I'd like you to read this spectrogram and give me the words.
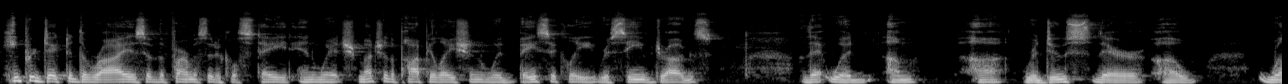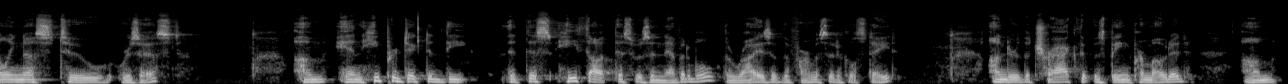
he predicted the rise of the pharmaceutical state in which much of the population would basically receive drugs that would um, uh, reduce their uh, willingness to resist. Um, and he predicted the that this he thought this was inevitable, the rise of the pharmaceutical state under the track that was being promoted um,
